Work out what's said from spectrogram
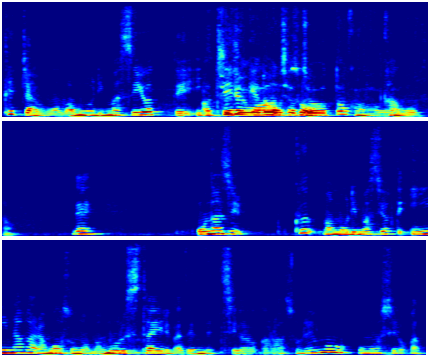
てっちゃんを守りますよって言あってるけどそ社長うとカムカンウォンさん。で同じく守りますよって言いながらもその守るスタイルが全然違うからそれも面白かった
